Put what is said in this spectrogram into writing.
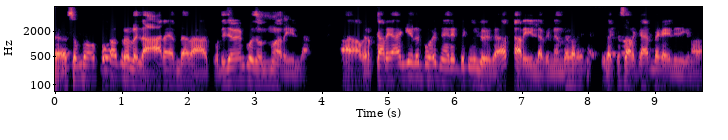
ദേവസ്വം വകുപ്പ് മാത്രമല്ല ആരാ എന്താ പൊതുജനങ്ങൾക്ക് ഇതൊന്നും അറിയില്ല. അവർക്കറിയാമെങ്കിൽ ഇത് പോയി നേരിട്ടെങ്കിലും ചോദിക്കാം. അറിയില്ല പിന്നെന്താ പറയുക ഇതൊക്കെ സർക്കാരിന്റെ കയ്യിലിരിക്കണതാ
